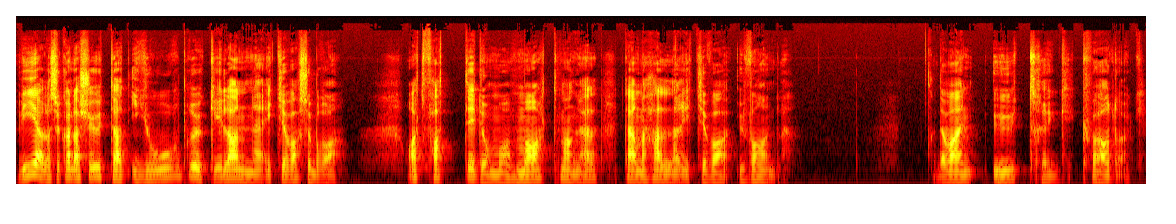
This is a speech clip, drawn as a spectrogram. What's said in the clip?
Videre så kan det se ut til at jordbruket i landet ikke var så bra, og at fattigdom og matmangel dermed heller ikke var uvanlig. Det var en utrygg hverdag.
